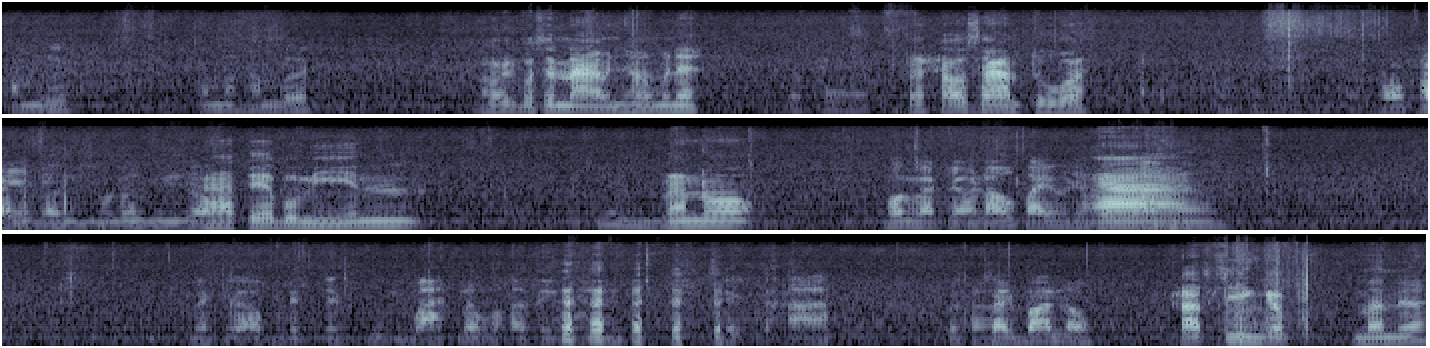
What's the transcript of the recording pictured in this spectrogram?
ทำเลยทำมาทำเลยเอาไอ้บัสนาเป็นเหรอมื้อเนี่ยแต่เท้าสามตัวเขาไข่เขาอยู่ตรงนี้แล้วหาแต่บ่มีอันนั่นเนาะว่างัดเดี๋ยวเล้าไปเดี๋ยวอ่าไม่ก็เอาไปแต่กลุ่มบ้านแล้ววะแต่ใช้ตาใส่บ้านเอาคาดคิงกับนั่นเนี่ย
